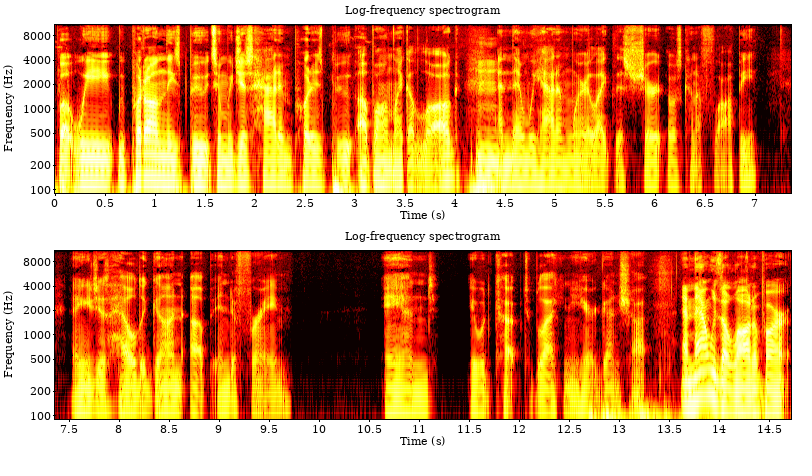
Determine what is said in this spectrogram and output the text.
but we we put on these boots and we just had him put his boot up on like a log, Mm. and then we had him wear like this shirt that was kind of floppy, and he just held a gun up into frame, and it would cut to black and you hear a gunshot. And that was a lot of our.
